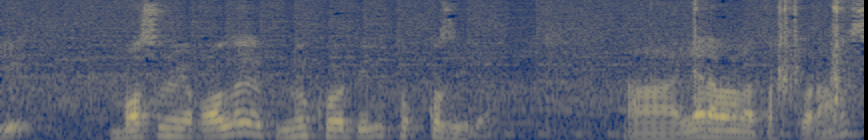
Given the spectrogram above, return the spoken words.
Tak bosilmay qoldi. Buni ko'rdinglar to'qqiz edi. Yana bir marta qilib ko'ramiz.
